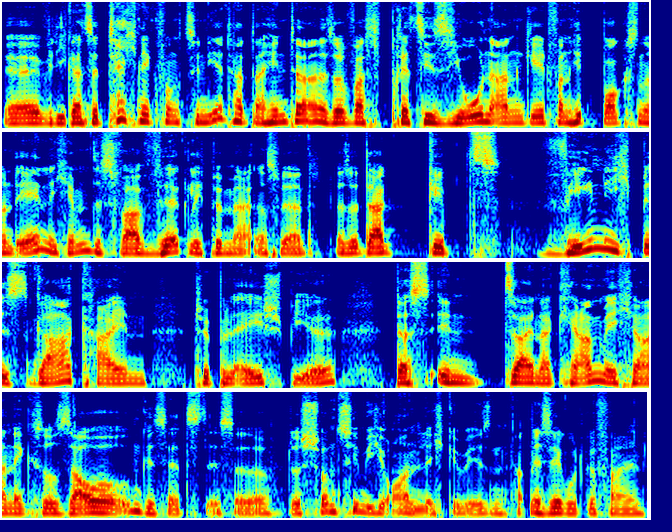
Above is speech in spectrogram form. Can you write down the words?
äh, wie die ganze Technik funktioniert hat dahinter, also was Präzision angeht von Hitboxen und ähnlichem, das war wirklich bemerkenswert. Also da gibt's wenig bis gar kein AAA-Spiel, das in seiner Kernmechanik so sauer umgesetzt ist. Also das ist schon ziemlich ordentlich gewesen. Hat mir sehr gut gefallen.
